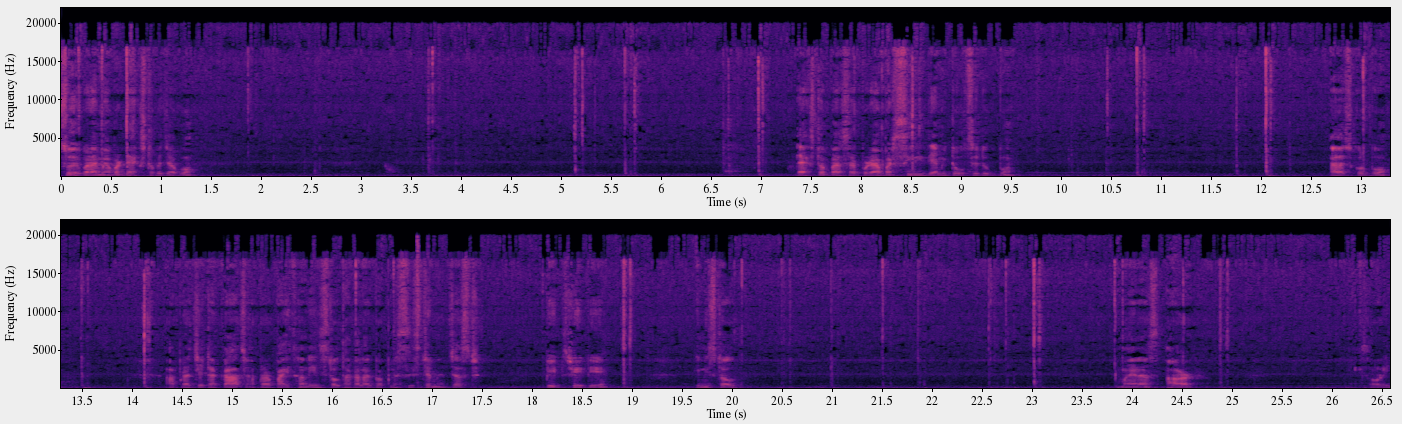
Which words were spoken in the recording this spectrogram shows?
সো এবার আমি আবার ডেস্কটপে যাব। ডেস্কটপে আসার পরে আবার সিরি দিয়ে আমি টোলসে ঢুকবো। অ্যালাস করব। আপনার যেটা কাজ, আপনার পাইথন ইনস্টল থাকা লাগবে আপনার সিস্টেমে জাস্ট পিপ থ্রি দিয়ে install minus R sorry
